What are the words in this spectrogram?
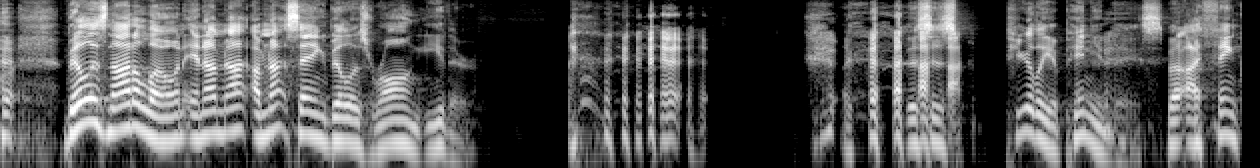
Bill is not alone, and I'm not. I'm not saying Bill is wrong either. Like this is purely opinion based, but I think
